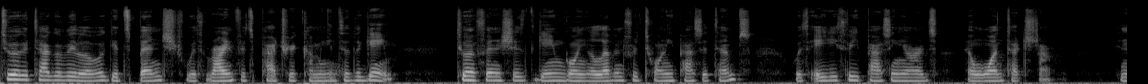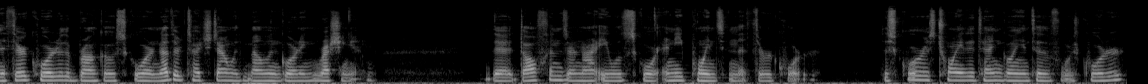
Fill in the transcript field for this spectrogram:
Tua Tagovailoa gets benched with Ryan Fitzpatrick coming into the game. Tua finishes the game going 11 for 20 pass attempts with 83 passing yards and one touchdown. In the third quarter, the Broncos score another touchdown with Melvin Gordon rushing in. The Dolphins are not able to score any points in the third quarter. The score is 20 to 10 going into the fourth quarter.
